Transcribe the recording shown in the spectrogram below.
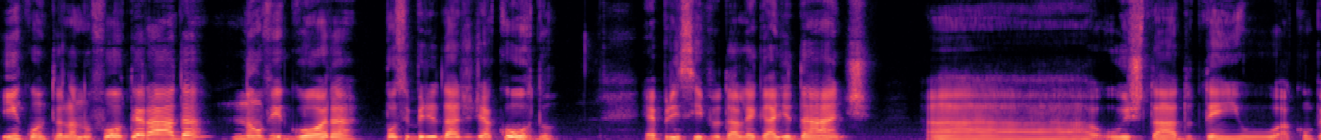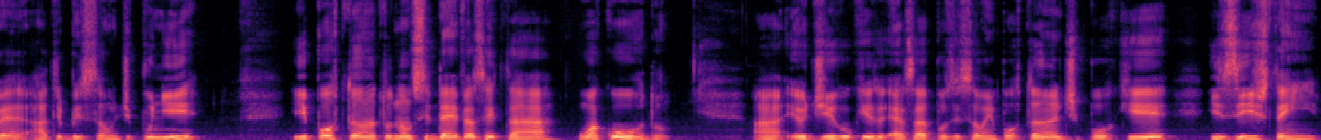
e enquanto ela não for alterada, não vigora possibilidade de acordo. É princípio da legalidade, a, o Estado tem o, a, a atribuição de punir e, portanto, não se deve aceitar o acordo. Ah, eu digo que essa posição é importante porque existem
